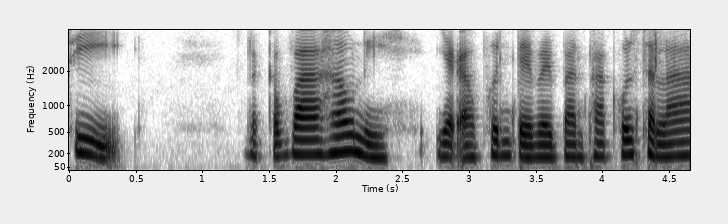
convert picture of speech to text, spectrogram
สี่ แล้วก็ว่าเฮานี่ อยากเอาเพิ่นไปไว้บ้านพักคนชรา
